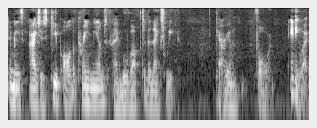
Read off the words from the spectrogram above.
it means I just keep all the premiums and I move up to the next week. Carry them forward. Anyway,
